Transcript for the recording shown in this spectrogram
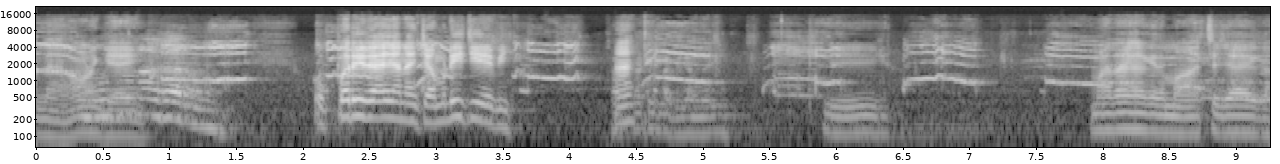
ਲੈ ਹੁਣ ਗਿਆ ਈ। ਉੱਪਰ ਹੀ ਰਹਿ ਜਾਣਾ ਚਮੜੀ 'ਚ ਇਹ ਵੀ। ਹੈਂ? ਛੱਡੀ ਠੀਕ ਮੈਂ ਤਾਂ ਕਿਹਾ ਕਿਤੇ ਮਾਸ ਚ ਜਾਏਗਾ।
